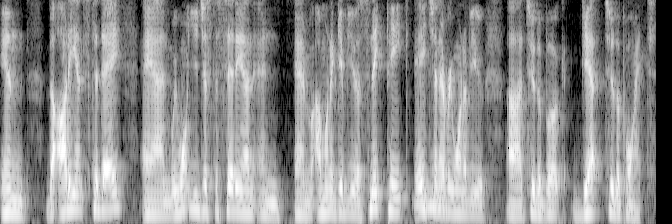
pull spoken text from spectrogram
in the audience today. And we want you just to sit in and and I'm going to give you a sneak peek, mm-hmm. each and every one of you, uh, to the book Get to the Point.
